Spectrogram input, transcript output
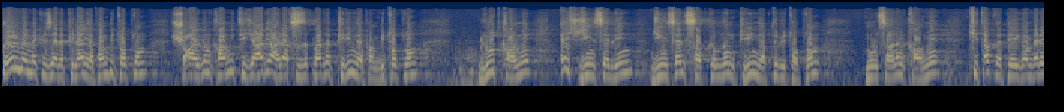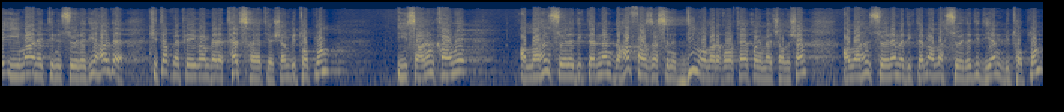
ölmemek üzere plan yapan bir toplum. Şuayb'in kavmi ticari ahlaksızlıklarda prim yapan bir toplum. Lut kavmi eş cinselliğin, cinsel sapkınlığın prim yaptığı bir toplum. Musa'nın kavmi kitap ve peygambere iman ettiğini söylediği halde kitap ve peygambere ters hayat yaşayan bir toplum. İsa'nın kavmi Allah'ın söylediklerinden daha fazlasını din olarak ortaya koymaya çalışan, Allah'ın söylemediklerini Allah söyledi diyen bir toplum.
